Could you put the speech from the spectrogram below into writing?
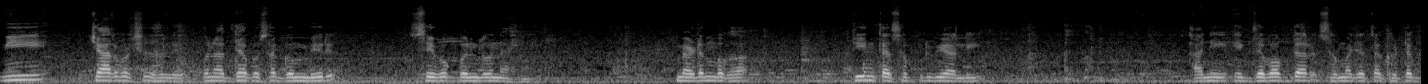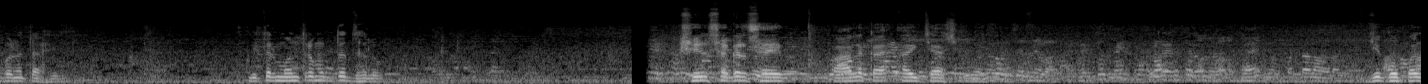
मी चार वर्ष झाले पण अद्याप असा गंभीर सेवक बनलो नाही. मॅडम बघा तीन तासापूर्वी आली आणि एक जबाबदार समाजाचा घटक बनत आहे. मी तर मंत्रमुग्धच झालो. क्षीरसागर साहेब पालक आईच्या आशीर्वाद. जे गोपाल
